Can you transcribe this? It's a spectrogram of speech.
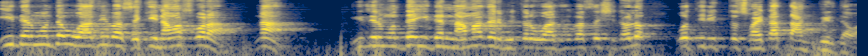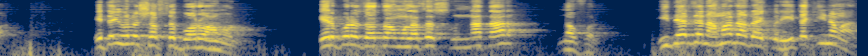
ঈদের মধ্যে ওয়াজিব আছে কি নামাজ পড়া? না। ঈদের মধ্যে ঈদের নামাজের ভিতর ওয়াজিব আছে, সেটা হলো অতিরিক্ত ছয়টা তাকবির দেওয়া। এটাই হলো সবচেয়ে বড় আমল। এরপরে যত আমল আছে সুন্নাত আর নফল। ঈদের যে নামাজ আদায় করি, এটা কি নামাজ?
